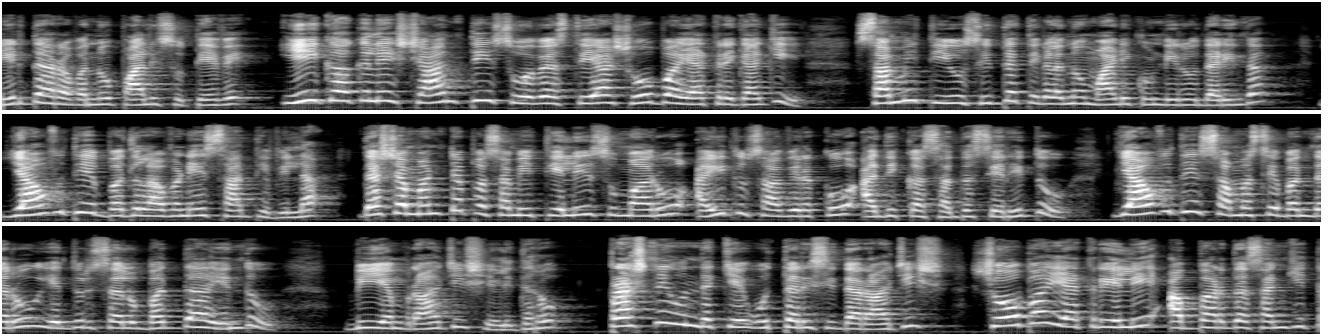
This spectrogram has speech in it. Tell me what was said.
ನಿರ್ಧಾರವನ್ನು ಪಾಲಿಸುತ್ತೇವೆ. ಈಗಾಗಲೇ ಶಾಂತಿ ಸುವ್ಯವಸ್ಥೆಯ ಶೋಭಾಯಾತ್ರೆಗಾಗಿ ಸಮಿತಿಯು ಸಿದ್ಧತೆಗಳನ್ನು ಮಾಡಿಕೊಂಡಿರುವುದರಿಂದ ಯಾವುದೇ ಬದಲಾವಣೆ ಸಾಧ್ಯವಿಲ್ಲ. ದಶಮಂಟಪ ಸಮಿತಿಯಲ್ಲಿ ಸುಮಾರು ಐದು ಸಾವಿರಕ್ಕೂ ಅಧಿಕ ಸದಸ್ಯರಿದ್ದು, ಯಾವುದೇ ಸಮಸ್ಯೆ ಬಂದರೂ ಎದುರಿಸಲು ಬದ್ಧ ಎಂದು ಬಿಎಂ ರಾಜೇಶ್ ಹೇಳಿದರು. ಪ್ರಶ್ನೆಯೊಂದಕ್ಕೆ ಉತ್ತರಿಸಿದ ರಾಜೇಶ್, ಶೋಭಾಯಾತ್ರೆಯಲ್ಲಿ ಅಬ್ಬರದ ಸಂಗೀತ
